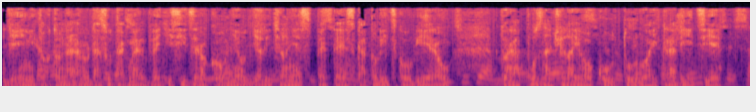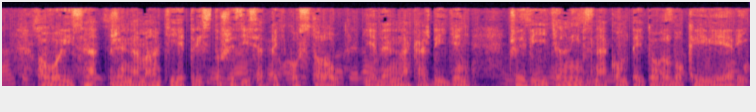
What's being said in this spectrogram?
Dejiny tohto národa sú takmer 2000 rokov neoddeliteľne späté s katolíckou vierou, ktorá poznačila jeho kultúru aj tradície. Hovorí sa, že na Malte je 365 kostolov, jeden na každý deň, čo je viditeľným znakom tejto hlbokej viery.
